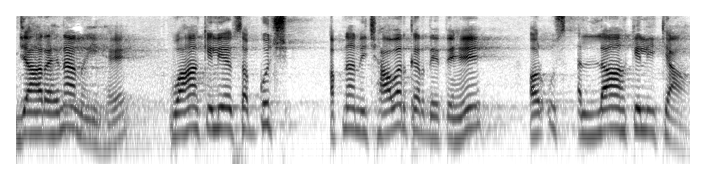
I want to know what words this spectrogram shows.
जहाँ रहना नहीं है, वहाँ के लिए सब कुछ अपना निछावर कर देते हैं, और उस अल्लाह के लिए क्या?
